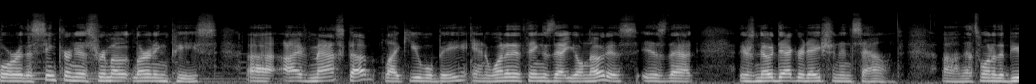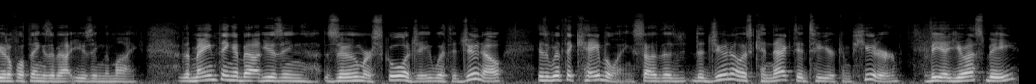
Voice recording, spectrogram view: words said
For the synchronous remote learning piece, uh, I've masked up like you will be, and one of the things that you'll notice is that there's no degradation in sound. Uh, that's one of the beautiful things about using the mic. The main thing about using Zoom or Schoology with the Juno is with the cabling. So the, the Juno is connected to your computer via USB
